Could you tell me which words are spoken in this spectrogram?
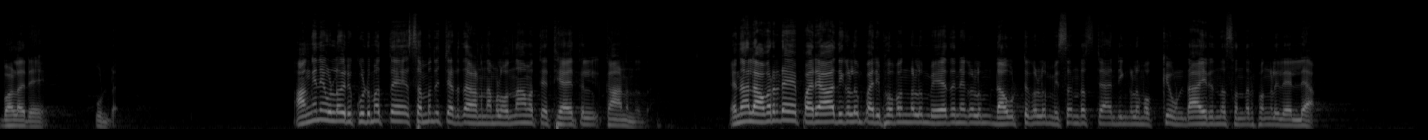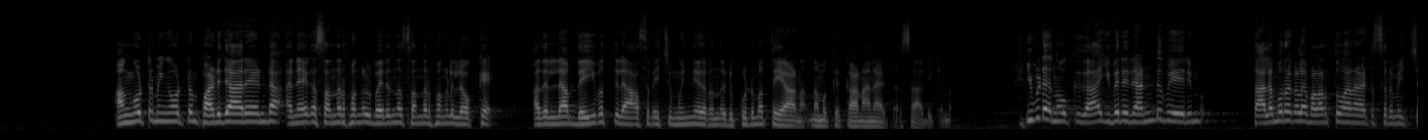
വളരെ ഉണ്ട്. അങ്ങനെയുള്ള ഒരു കുടുംബത്തെ സംബന്ധിച്ചിടത്താണ് നമ്മൾ ഒന്നാമത്തെ അധ്യായത്തിൽ കാണുന്നത്. എന്നാൽ അവരുടെ പരാതികളും പരിഭവങ്ങളും വേദനകളും ഡൗട്ടുകളും മിസ്അണ്ടർസ്റ്റാൻഡിങ്ങുകളും ഒക്കെ ഉണ്ടായിരുന്ന സന്ദർഭങ്ങളിലെല്ലാം അങ്ങോട്ടും ഇങ്ങോട്ടും പഴിചാരേണ്ട അനേക സന്ദർഭങ്ങൾ വരുന്ന സന്ദർഭങ്ങളിലൊക്കെ അതെല്ലാം ദൈവത്തിൽ ആശ്രയിച്ച് മുന്നേറുന്ന ഒരു കുടുംബത്തെയാണ് നമുക്ക് കാണാനായിട്ട് സാധിക്കുന്നത്. ഇവിടെ നോക്കുക ഇവർ രണ്ടുപേരും തലമുറകളെ വളർത്തുവാനായിട്ട് ശ്രമിച്ച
